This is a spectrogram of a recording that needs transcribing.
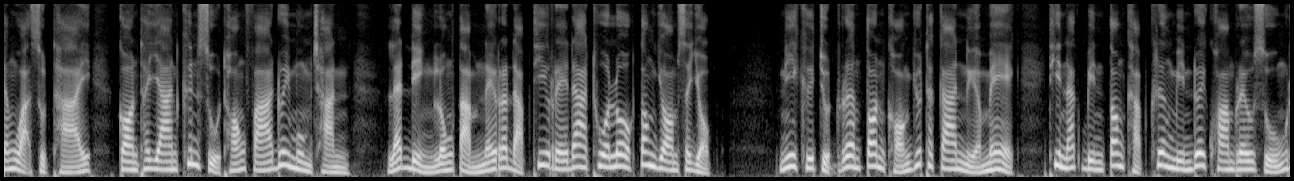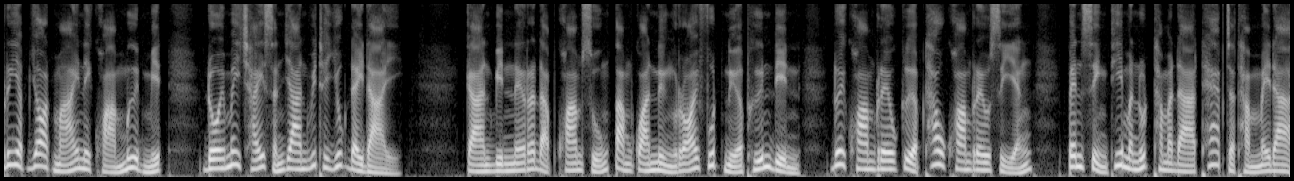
จังหวะสุดท้าย ก่อนทะยานขึ้นสู่ท้องฟ้าด้วยมุมชัน และดิ่งลงต่ำในระดับที่เรดาร์ทั่วโลกต้องยอมสยบ นี่คือจุดเริ่มต้นของยุทธการเหนือเมฆที่นักบินต้องขับเครื่องบินด้วยความเร็วสูงเรียบยอดไม้ในความมืดมิด โดยไม่ใช้สัญญาณวิทยุใด ๆ การบินในระดับความสูงต่ำกว่า 100 ฟุตเหนือพื้นดิน ด้วยความเร็วเกือบเท่าความเร็วเสียง เป็นสิ่งที่มนุษย์ธรรมดาแทบจะทำไม่ได้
